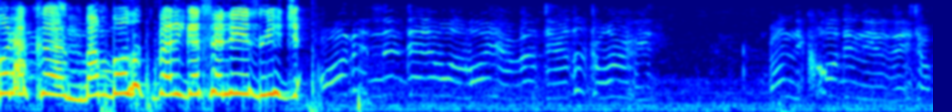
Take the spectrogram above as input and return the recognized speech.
bırakın. Ben balık belgeseli izleyeceğim. Abi benim telefonum hayır. Ben telefonu çok iyi. Ben Nickelodeon'u izleyeceğim.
